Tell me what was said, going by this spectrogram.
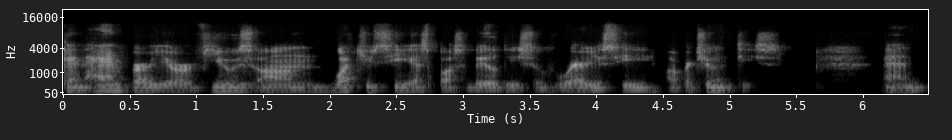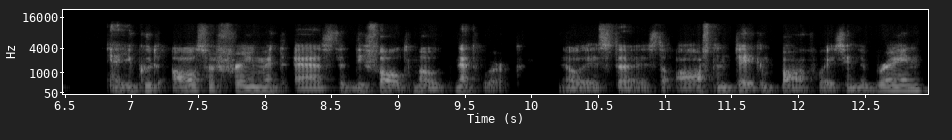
can hamper your views on what you see as possibilities of where you see opportunities. And yeah, you could also frame it as the default mode network. You know, it's the it's the often taken pathways in the brain,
